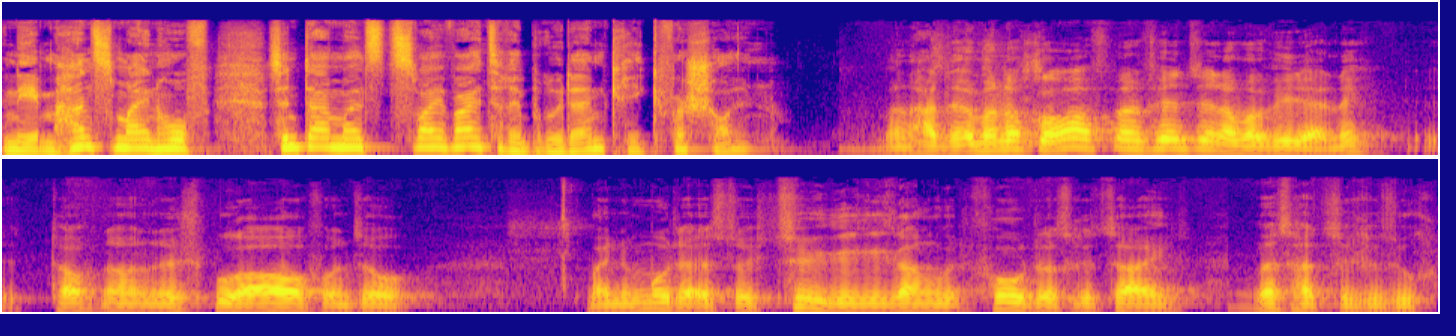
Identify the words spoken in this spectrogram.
Neben Hans Meinhof sind damals zwei weitere Brüder im Krieg verschollen. Man hatte immer noch gehofft, man findet sie noch mal wieder. Nicht? Taucht noch eine Spur auf und so. Meine Mutter ist durch Züge gegangen, mit Fotos gezeigt. Was hat sie gesucht?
